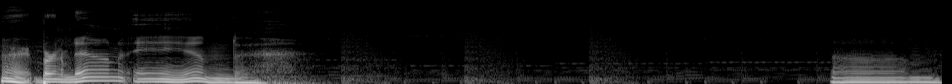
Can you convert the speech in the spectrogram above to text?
Alright, burn them down, and... Uh, um...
